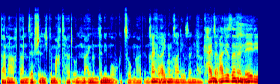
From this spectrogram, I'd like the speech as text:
danach dann selbstständig gemacht hat und ein eigenes Unternehmen hochgezogen hat. Keinen eigenen Radiosender. Keine Radiosender, nee, die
